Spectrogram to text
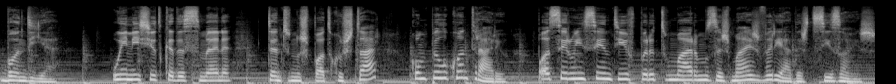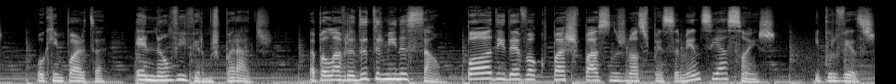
Bom dia! O início de cada semana tanto nos pode custar, como pelo contrário, pode ser um incentivo para tomarmos as mais variadas decisões. O que importa é não vivermos parados. A palavra determinação pode e deve ocupar espaço nos nossos pensamentos e ações. E por vezes,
